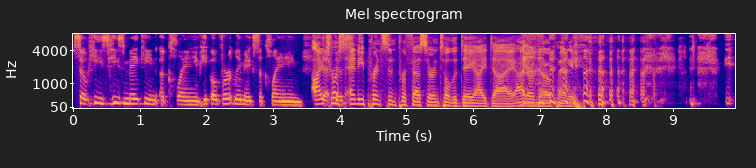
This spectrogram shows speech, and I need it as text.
so he's he's making a claim he overtly makes a claim i trust any princeton professor until the day i die. I don't know penny.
